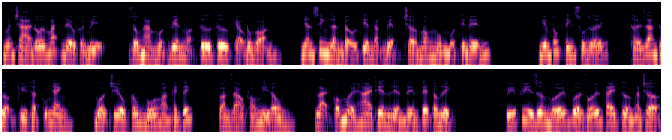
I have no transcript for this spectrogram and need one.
Nguyễn Trà đôi mắt đều cười mị, giống hàm một viên ngọt tư tư kẹo đông gòn, nhân sinh lần đầu tiên đặc biệt chờ mong mùng một tiên đến. Nghiêm túc tính xuống dưới, thời gian thượng kỳ thật cũng nhanh, buổi chiều công bố hoàn thành tích, toàn giáo phóng nghỉ đông, lại có 12 thiên liền đến Tết âm lịch. Quý phi Dương mới vừa dỗi tay tưởng ngăn trở,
